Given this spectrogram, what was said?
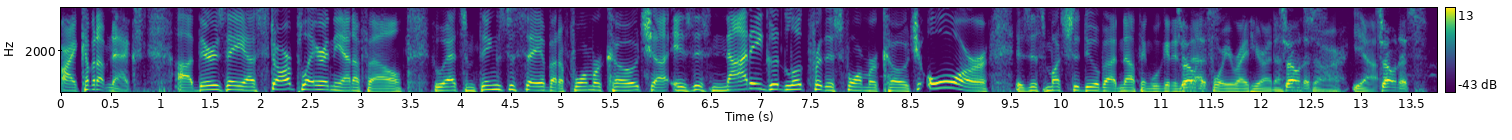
All right, coming up next, uh, there's a, uh star player in the NFL who had some things to say about a former coach. Uh, is this not a good look for this former coach, or is this much to do about nothing? We'll get into that for you right here on Jonas. FSR. Yeah. Jonas.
